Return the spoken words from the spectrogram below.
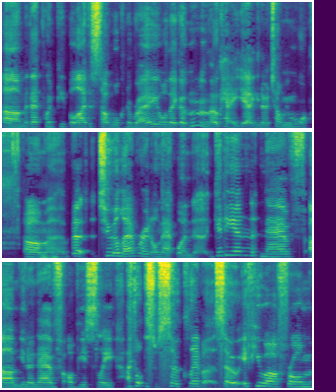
Um, at that point, people either start walking away or they go, mm, okay, yeah, you know, tell me more. Um, Mhm. uh, but to elaborate on that one, Gideon, Nav, um, you know, Nav, obviously, I thought this was so clever. So if you are from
